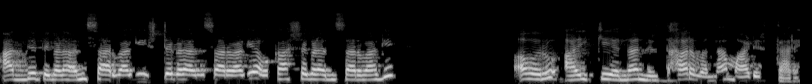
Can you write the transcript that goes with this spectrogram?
ಆದ್ಯತೆಗಳ ಅನುಸಾರವಾಗಿ, ಇಷ್ಟಗಳ ಅನುಸಾರವಾಗಿ, ಅವಕಾಶಗಳ ಅನುಸಾರವಾಗಿ ಅವರು ಆಯ್ಕೆಯನ್ನ, ನಿರ್ಧಾರವನ್ನ ಮಾಡಿರ್ತಾರೆ.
